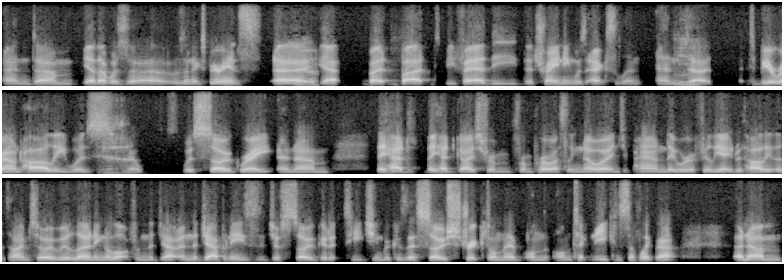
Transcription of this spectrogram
and um, yeah, that was uh, was an experience. Uh, yeah. yeah. but but to be fair, the the training was excellent, and mm. uh, to be around Harley was yeah. you know was so great, and um, they had they had guys from from Pro Wrestling Noah in Japan. They were affiliated with Harley at the time, so we were learning a lot from the Jap. And the Japanese are just so good at teaching because they're so strict on their on on technique and stuff like that. And um,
